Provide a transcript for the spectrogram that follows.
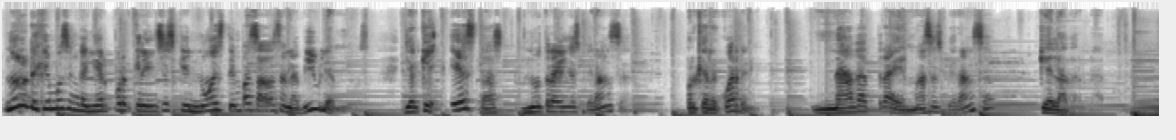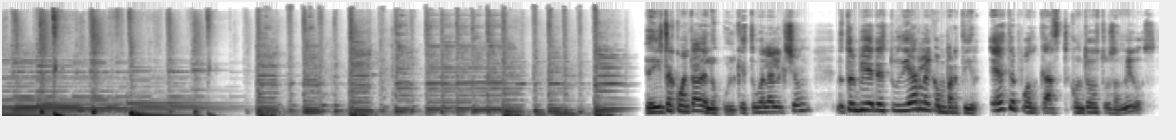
No nos dejemos engañar por creencias que no estén basadas en la Biblia, amigos, ya que estas no traen esperanza. Porque recuerden, nada trae más esperanza que la verdad. ¿Te diste cuenta de lo cool que estuvo la lección? No te olvides de estudiarla y compartir este podcast con todos tus amigos.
